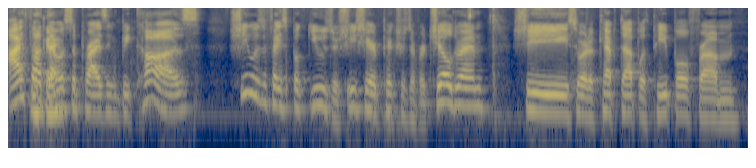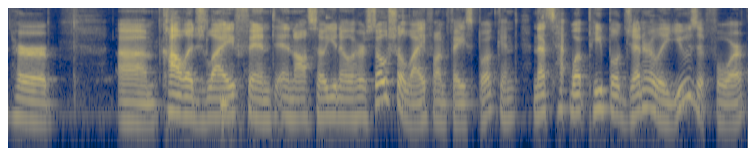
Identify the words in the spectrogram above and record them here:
I thought okay. that was surprising because she was a Facebook user. She shared pictures of her children. She sort of kept up with people from her um, college life and and also you know her social life on Facebook, and, and that's what people generally use it for.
